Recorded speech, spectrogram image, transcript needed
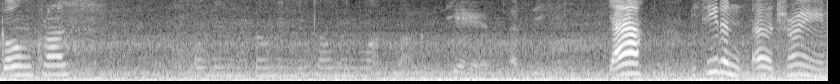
Going across. Going, we're going, we're going, walk, walk. Yeah, that's it. Yeah, you see the uh, train.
